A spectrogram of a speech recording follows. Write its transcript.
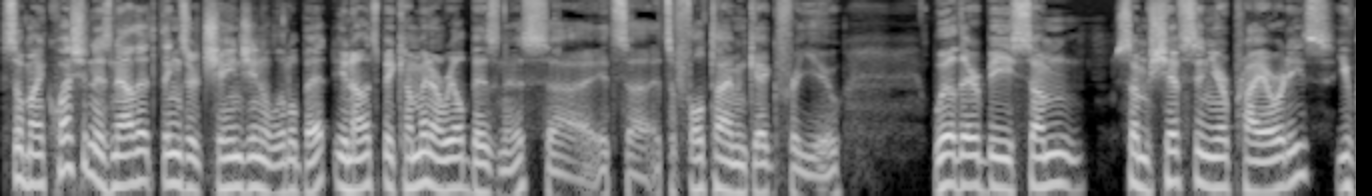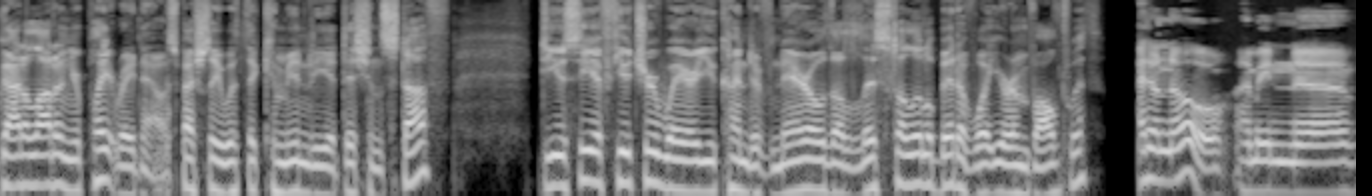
So my question is now that things are changing a little bit, you know, it's becoming a real business. Uh, it's a, it's a full-time gig for you. Will there be some some shifts in your priorities? You've got a lot on your plate right now, especially with the community edition stuff. Do you see a future where you kind of narrow the list a little bit of what you're involved with? I don't know. I mean, uh,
